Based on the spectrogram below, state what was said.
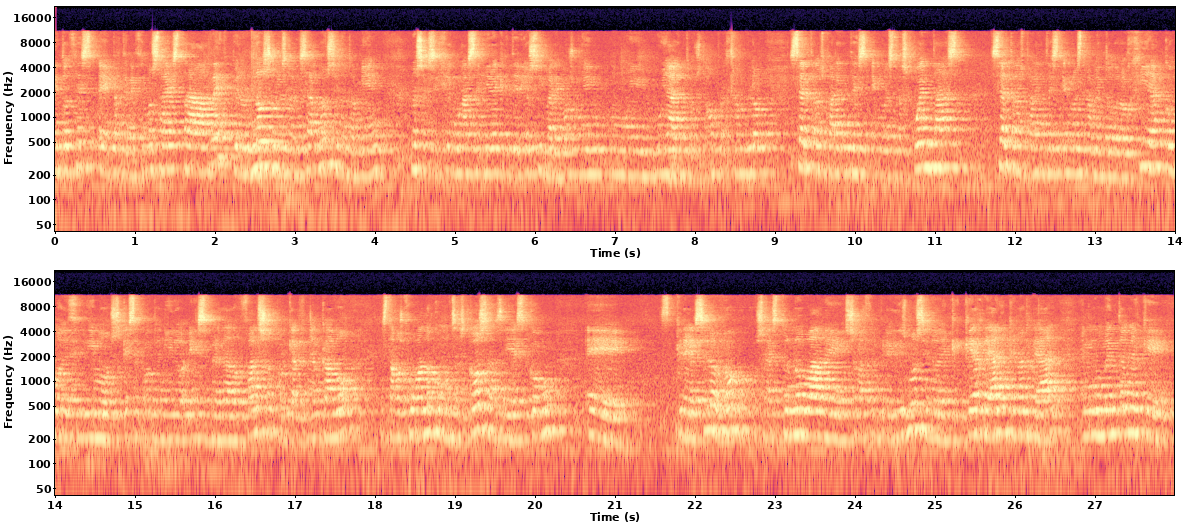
Entonces, eh, pertenecemos a esta red, pero no solo es avisarnos, sino también nos exigen una serie de criterios y baremos muy, muy, muy altos. ¿no? Por ejemplo, ser transparentes en nuestras cuentas, ser transparentes en nuestra metodología, cómo decidimos que ese contenido es verdad o falso, porque al fin y al cabo estamos jugando con muchas cosas y es con eh, creérselo o no. O sea, esto no va de solo hacer periodismo, sino de que qué es real y qué no es real en un momento en el que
